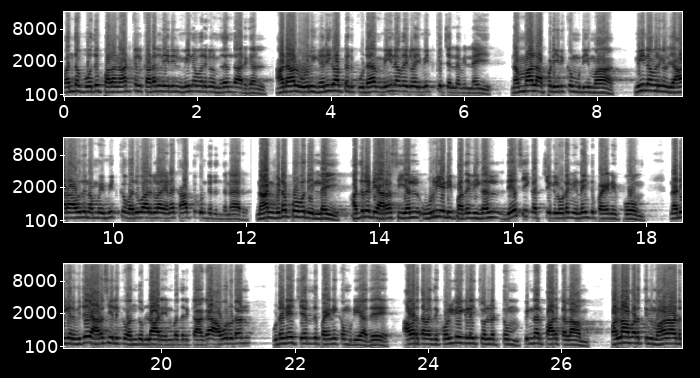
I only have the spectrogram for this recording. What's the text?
வந்தபோது பல நாட்கள் கடல் நீரில் மீனவர்கள் மிதந்தார்கள். ஆனால் ஒரு ஹெலிகாப்டர் கூட மீனவர்களை மீட்க செல்லவில்லை. நம்மால் அப்படி இருக்க முடியுமா? மீனவர்கள் யாராவது நம்மை மீட்க வருவார்களா என காத்து கொண்டிருந்தனர் நான் விடப்போவது இல்லை அதிரடி அரசியல் உரியடி பதவிகள் தேசிய கட்சிகளுடன் இணைந்து பயணிப்போம். நடிகர் விஜய் அரசியலுக்கு வந்துள்ளார் என்பதற்காக அவருடன் உடனே சேர்ந்து பயணிக்க முடியாது. அவர் தனது கொள்கைகளை சொல்லட்டும் பின்னர் பார்க்கலாம். பல்லாவரத்தில் மாநாடு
